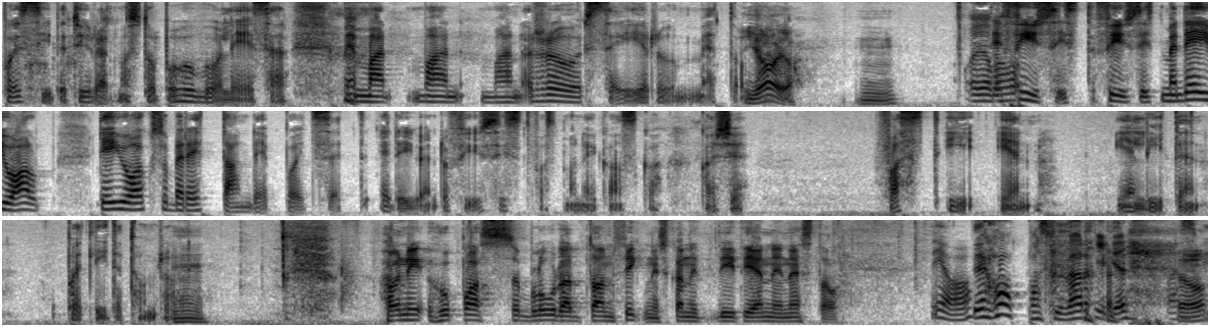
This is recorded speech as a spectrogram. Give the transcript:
poesi betyder att man står på huvudet och läser, men man, man, man rör sig i rummet. ja, man, ja. Mm. Det är fysiskt, fysiskt, men det är, ju all, det är ju också berättande på ett sätt. är det ju ändå fysiskt, fast man är ganska kanske fast i en, i en liten, på ett litet område. Mm. Hörni, hur pass blodad tand fick ni? Ska ni dit igen i nästa år? Ja. Det hoppas vi verkligen. ja.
